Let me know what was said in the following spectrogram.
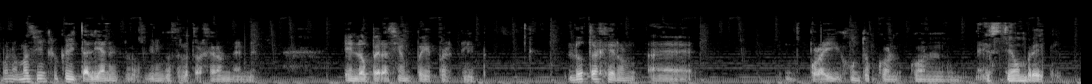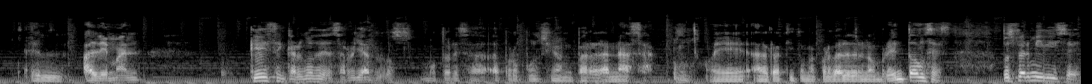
bueno, más bien creo que era italiano que los gringos se lo trajeron en, en la operación Paperclip, lo trajeron eh, por ahí junto con, con este hombre, el alemán, que se encargó de desarrollar los motores a, a propulsión para la NASA. Eh, al ratito me acordaré del nombre. Entonces, pues Fermi dice,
